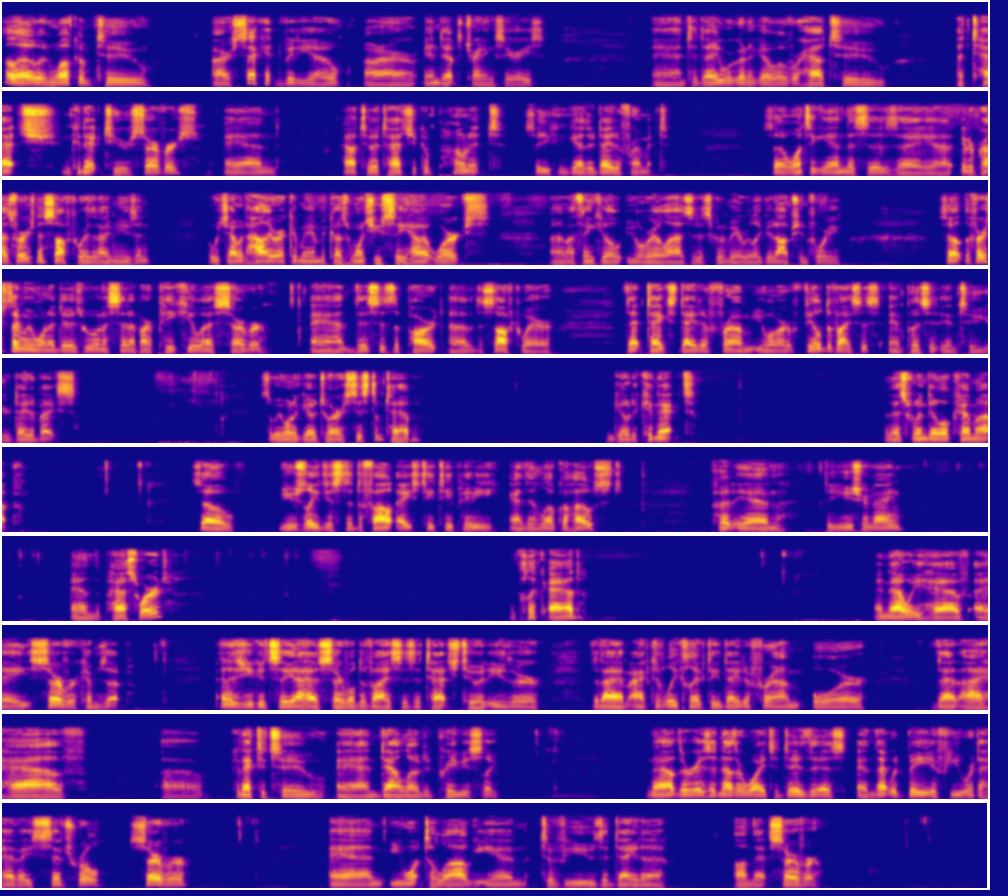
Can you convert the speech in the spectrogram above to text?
Hello and welcome to our second video on our in-depth training series. And today we're going to go over how to attach and connect to your servers and how to attach a component so you can gather data from it. So once again, this is a uh, enterprise version of software that I'm using, which I would highly recommend because once you see how it works, um, I think you'll you'll realize that it's going to be a really good option for you. So the first thing we want to do is we want to set up our PQS server. And this is the part of the software that takes data from your field devices and puts it into your database. So we want to go to our System tab and go to Connect. And this window will come up. So usually just the default HTTP and then localhost. Put in the username and the password. And click add. And now we have a server comes up. And as you can see I have several devices attached to it either that I am actively collecting data from or that I have uh, connected to and downloaded previously. Now, there is another way to do this, and that would be if you were to have a central server and you want to log in to view the data on that server.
